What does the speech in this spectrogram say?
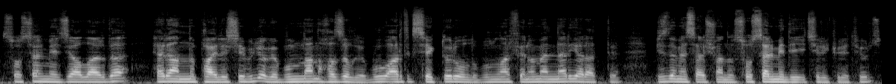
sosyal mecralarda her anını paylaşabiliyor ve bundan haz alıyor. Bu artık sektör oldu. Bunlar fenomenler yarattı. Biz de mesela şu anda sosyal medya içerik üretiyoruz.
